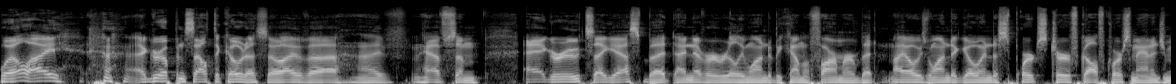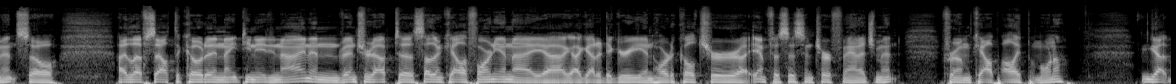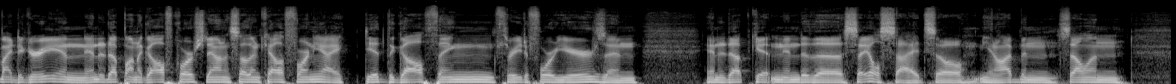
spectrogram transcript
well, I I grew up in South Dakota, so I've uh, I've have some ag roots, I guess, but I never really wanted to become a farmer. But I always wanted to go into sports turf golf course management. So I left South Dakota in 1989 and ventured out to Southern California, and I uh, I got a degree in horticulture, uh, emphasis in turf management from Cal Poly Pomona got my degree and ended up on a golf course down in Southern California. I did the golf thing three to four years and ended up getting into the sales side. So, you know, I've been selling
